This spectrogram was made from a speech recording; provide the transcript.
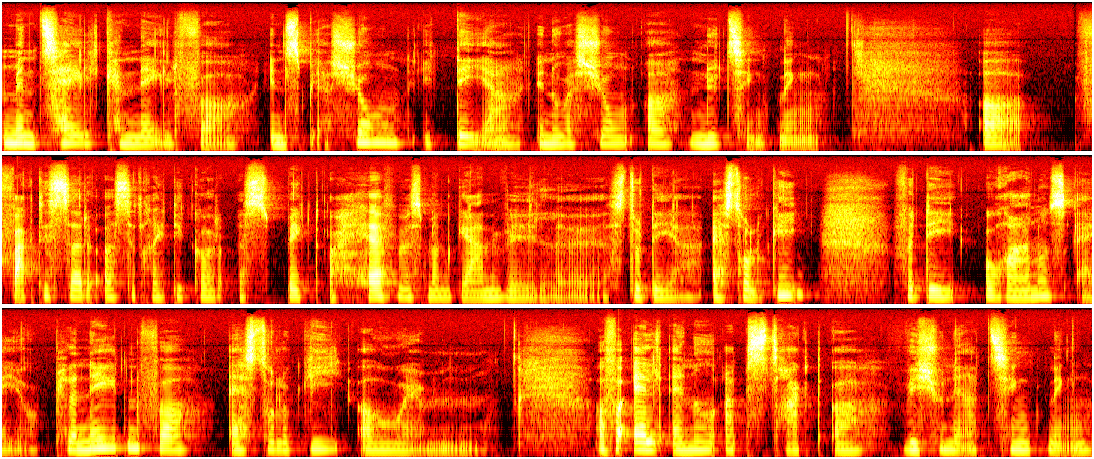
mental kanal for inspiration, idéer, innovation og nytænkning. Og faktisk så er det også et rigtig godt aspekt at have, hvis man gerne vil øh, studere astrologi, fordi Uranus er jo planeten for astrologi og, øhm, og for alt andet abstrakt og visionær tænkning.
